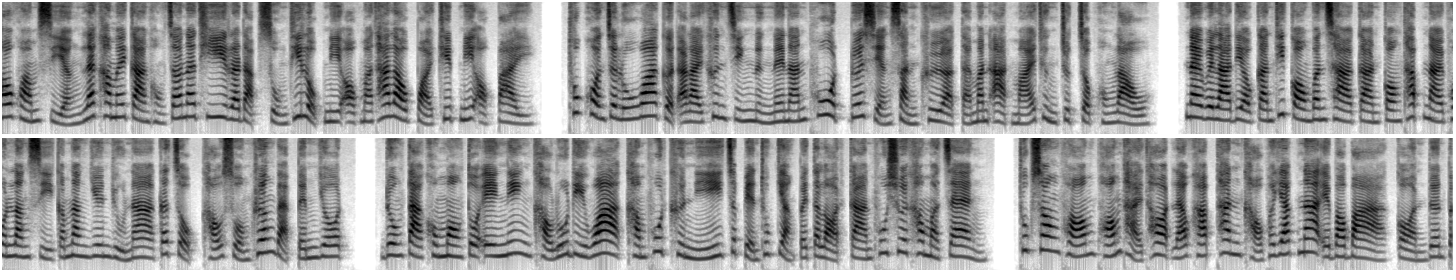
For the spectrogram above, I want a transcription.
ข้อความเสียง และคำให้การของเจ้าหน้าที่ระดับสูงที่หลบหนีออกมาถ้าเราปล่อยคลิปนี้ออกไป ทุกคนจะรู้ว่าเกิดอะไรขึ้นจริงหนึ่งในนั้นพูดด้วยเสียงสั่นเครือ แต่มันอาจหมายถึงจุดจบของเรา ในเวลาเดียวกันที่กองบัญชาการกองทัพนายพลลังสีกำลังยืนอยู่หน้ากระจกเขาสวมเครื่องแบบเต็มยศ ดวงตาคมมองตัวเองนิ่ง เขารู้ดีว่าคำพูดคืนนี้จะเปลี่ยนทุกอย่างไปตลอดการผู้ช่วยเข้ามาแจ้ง ทุกช่องพร้อมพร้อมถ่ายทอดแล้วครับท่านเขาพยักหน้าเอบาบา ก่อนเดินไป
